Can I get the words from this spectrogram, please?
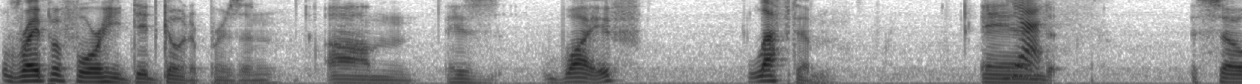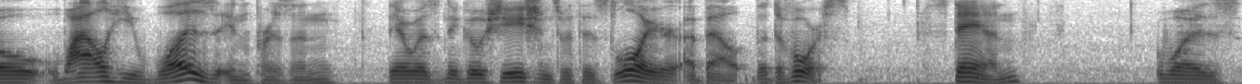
right before he did go to prison, um, his wife left him. And yes. So while he was in prison, there was negotiations with his lawyer about the divorce. Stan was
